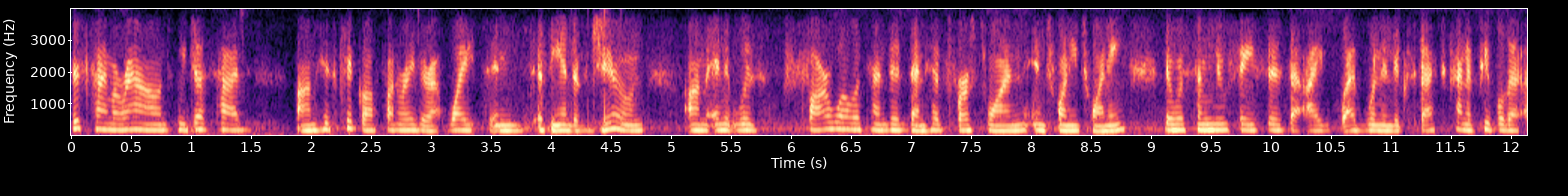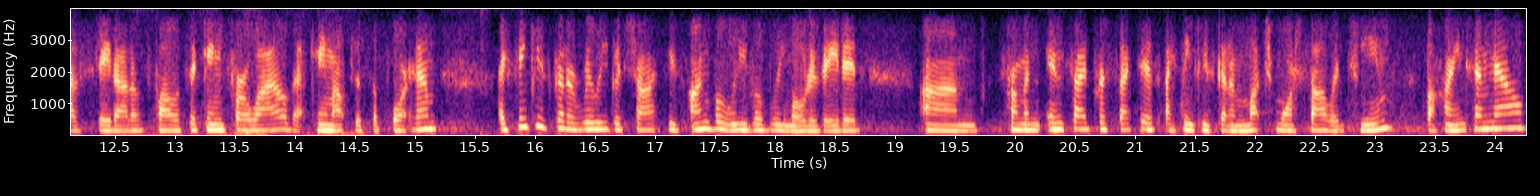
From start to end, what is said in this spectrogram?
This time around, we just had um, his kickoff fundraiser at White's in, at the end of June, um, and it was far well attended than his first one in 2020. There were some new faces that I, I wouldn't expect, kind of people that have stayed out of politicking for a while that came out to support him. I think he's got a really good shot. He's unbelievably motivated. Um, from an inside perspective, I think he's got a much more solid team behind him now.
